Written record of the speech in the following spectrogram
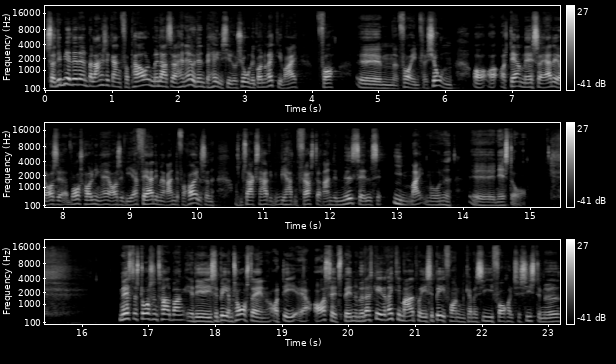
Så det bliver lidt af en balancegang for Paul, men altså, han er jo i den behagelige situation, det går den rigtige vej for øh, for inflationen. Og, og, og dermed så er det også, at vores holdning er også, at vi er færdige med renteforhøjelserne. Og som sagt, så har vi, vi har den første rentenedsættelse i maj måned øh, næste år. Næste store centralbank, ja, det er ECB om torsdagen, og det er også et spændende møde. Der er sket rigtig meget på ECB-fronten, kan man sige, i forhold til sidste møde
